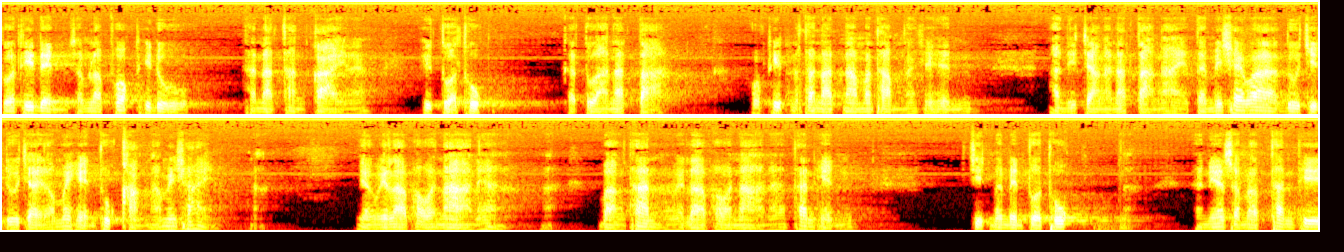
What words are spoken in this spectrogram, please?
ตัวที่เด่นสำหรับพวกที่ดูถนัดทางกายนะ คือตัวทุกข์ กับตัวอนัตตา พวกที่ถนัดนามธรรมนะจะเห็นอันนี้จังอนัตตาง่าย แต่ไม่ใช่ว่าดูจิตดูใจแล้วไม่เห็นทุกขังนะไม่ใช่นะอย่างเวลาภาวนาเนี่ยบางท่านเวลาภาวนานะท่านเห็นจิตมันเป็นตัวทุกข์อันนี้สำหรับท่านที่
